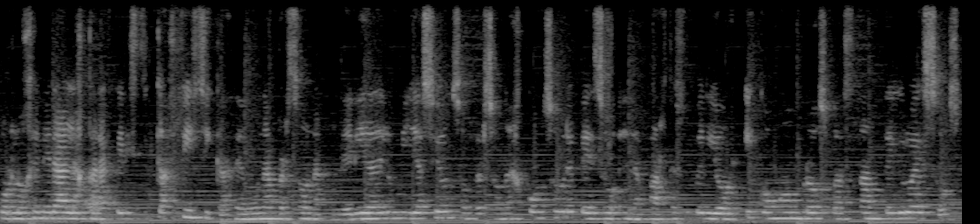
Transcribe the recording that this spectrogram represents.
Por lo general, las características físicas de una persona con herida de la humillación son personas con sobrepeso en la parte superior y con hombros bastante gruesos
